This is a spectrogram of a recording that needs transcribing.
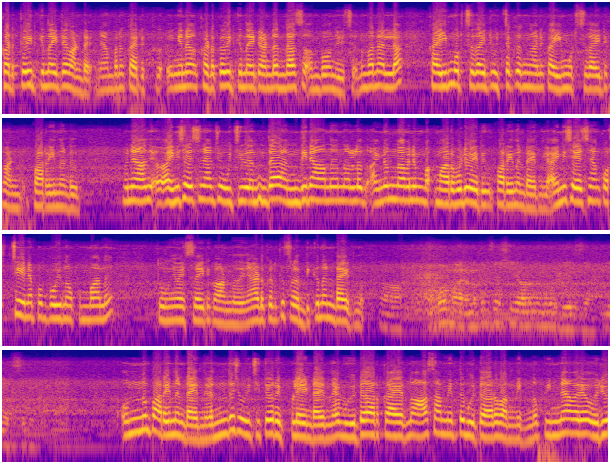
കിടക്ക വിരിക്കുന്നതായിട്ട് കണ്ടേ. ഞാൻ പറഞ്ഞു കരക്ക് ഇങ്ങനെ കിടക്ക വിരിക്കുന്നതായിട്ട് കണ്ട് എന്താ സംഭവം? എന്ന് ചോദിച്ചു. എന്ന് പറഞ്ഞല്ല കൈ മുറിച്ചതായിട്ട് ഉച്ചയ്ക്ക് എങ്ങാനും കൈ മുറിച്ചതായിട്ട് കണ്ട് പറയുന്നുണ്ട്. അപ്പോൾ ഞാൻ അതിന് ശേഷം ഞാൻ ചോദിച്ചത് എന്താ എന്തിനാണ് എന്നുള്ളത് അതിനൊന്നും അവന് മറുപടി വരു പറയുന്നുണ്ടായിരുന്നില്ല. അതിന് ശേഷം ഞാൻ കുറച്ച് കഴിഞ്ഞപ്പോൾ പോയി നോക്കുമ്പോൾ തൂങ്ങി വെച്ചതായിട്ട് കാണുന്നത്. ഞാൻ ഇടയ്ക്കിടയ്ക്ക് ശ്രദ്ധിക്കുന്നുണ്ടായിരുന്നു. ഒന്നും പറയുന്നുണ്ടായിരുന്നില്ല. എന്ത് ചോദിച്ചിട്ട് റിപ്ലൈ ഉണ്ടായിരുന്നില്ല. വീട്ടുകാർക്കായിരുന്നു. ആ സമയത്ത് വീട്ടുകാർ വന്നിരുന്നു. പിന്നെ അവരെ ഒരു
